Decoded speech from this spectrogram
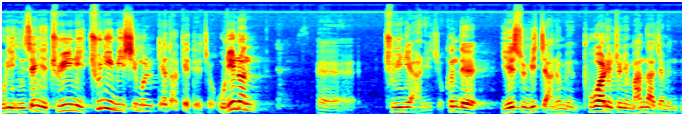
우리 인생의 주인이 주님이심을 깨닫게 되죠. 우리는 에, 주인이 아니죠. 근데 예수 믿지 않으면 부활의 주님 만나자면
